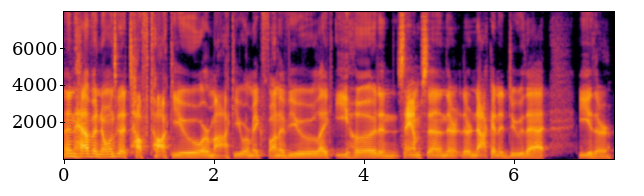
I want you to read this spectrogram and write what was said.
In heaven, no one's going to tough talk you or mock you or make fun of you like Ehud and Samson. They're, they're not going to do that either.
